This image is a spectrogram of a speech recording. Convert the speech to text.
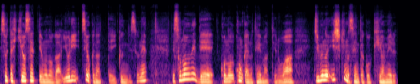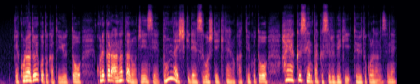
そういった引き寄せっていうものがより強くなっていくんですよね。でその上でこの今回のテーマっていうのは自分の意識の選択を極めるこれはどういうことかというとこれからあなたの人生どんな意識で過ごしていきたいのかということを早く選択するべきというところなんですね。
